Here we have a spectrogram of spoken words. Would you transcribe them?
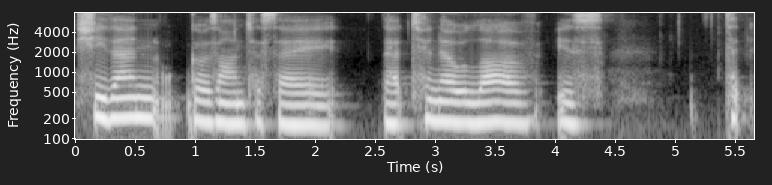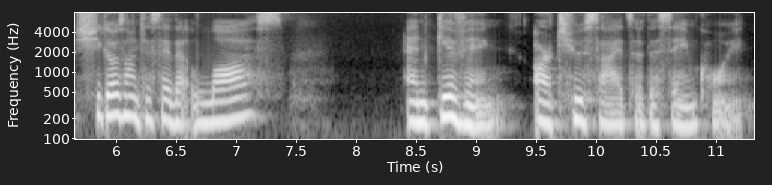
She then goes on to say that to know love is, to, she goes on to say that loss and giving are two sides of the same coin.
